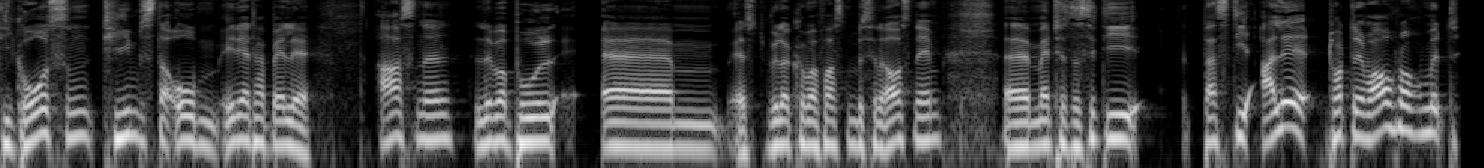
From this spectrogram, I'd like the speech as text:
die großen Teams da oben in der Tabelle, Arsenal, Liverpool, ähm, erst Villa können wir fast ein bisschen rausnehmen, äh, Manchester City, dass die alle, Tottenham auch noch mit,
